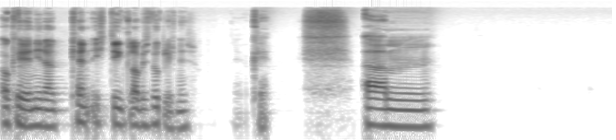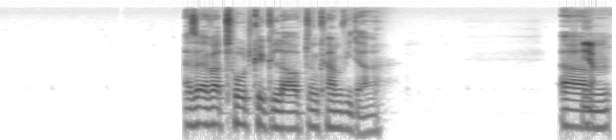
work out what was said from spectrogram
Okay, nee, dann kenne ich den, glaube ich, wirklich nicht. Okay. Ähm, also er war tot geglaubt und kam wieder. Ähm,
